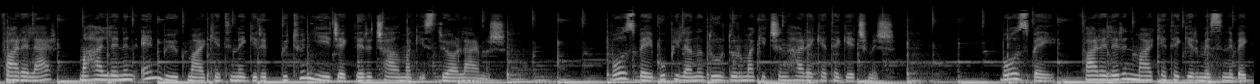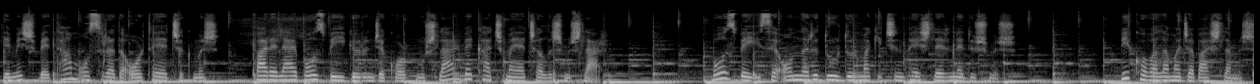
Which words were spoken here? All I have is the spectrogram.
Fareler, mahallenin en büyük marketine girip bütün yiyecekleri çalmak istiyorlarmış. Bozbey bu planı durdurmak için harekete geçmiş. Bozbey, farelerin markete girmesini beklemiş ve tam o sırada ortaya çıkmış, fareler Bozbey'i görünce korkmuşlar ve kaçmaya çalışmışlar. Bozbey ise onları durdurmak için peşlerine düşmüş. Bir kovalamaca başlamış.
